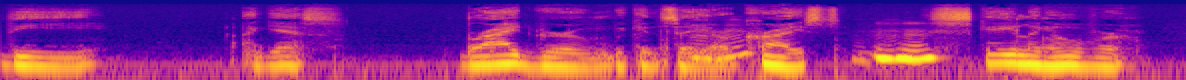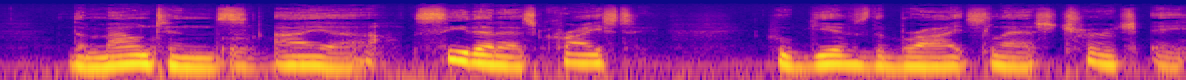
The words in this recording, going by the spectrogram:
the, I guess, bridegroom, we can say, or mm-hmm. Christ, mm-hmm. scaling over the mountains, mm. I uh, see that as Christ who gives the bride slash church a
